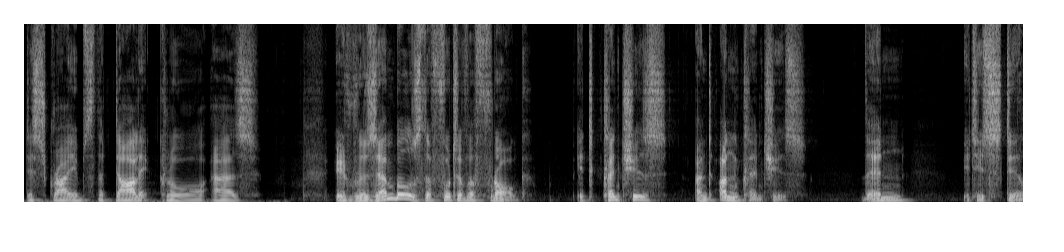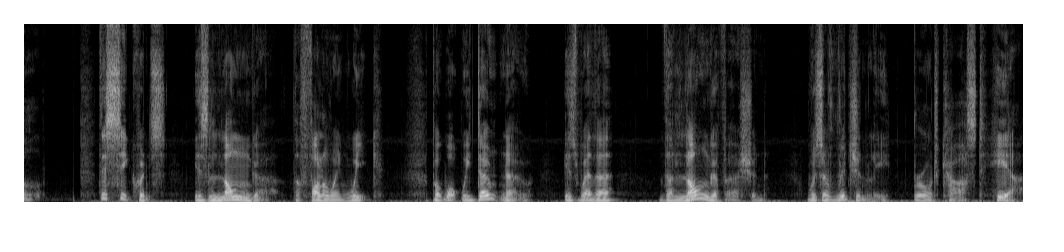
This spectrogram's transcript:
describes the Dalek claw as It resembles the foot of a frog. It clenches and unclenches. Then it is still. This sequence is longer the following week, but what we don't know is whether the longer version was originally broadcast here.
